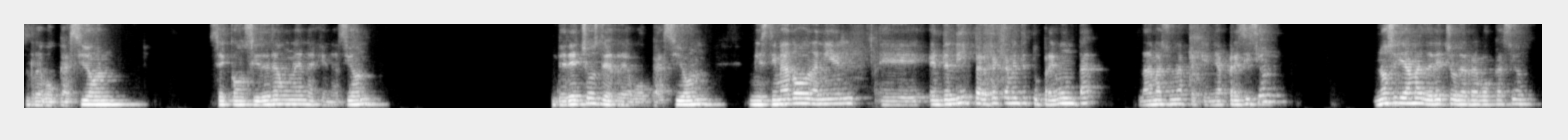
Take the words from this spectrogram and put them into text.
revocación, ¿se considera una enajenación? Derechos de revocación. Mi estimado Daniel, eh, entendí perfectamente tu pregunta, nada más una pequeña precisión. No se llama derecho de revocación,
